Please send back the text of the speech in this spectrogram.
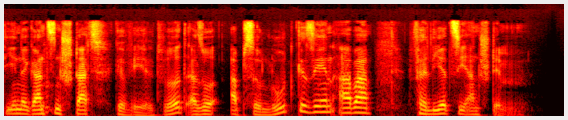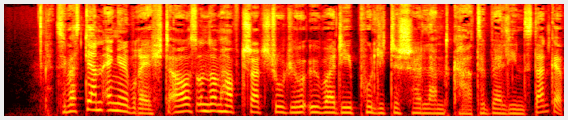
die in der ganzen Stadt gewählt wird. Also absolut gesehen aber verliert sie an Stimmen. Sebastian Engelbrecht aus unserem Hauptstadtstudio über die politische Landkarte Berlins. Danke.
